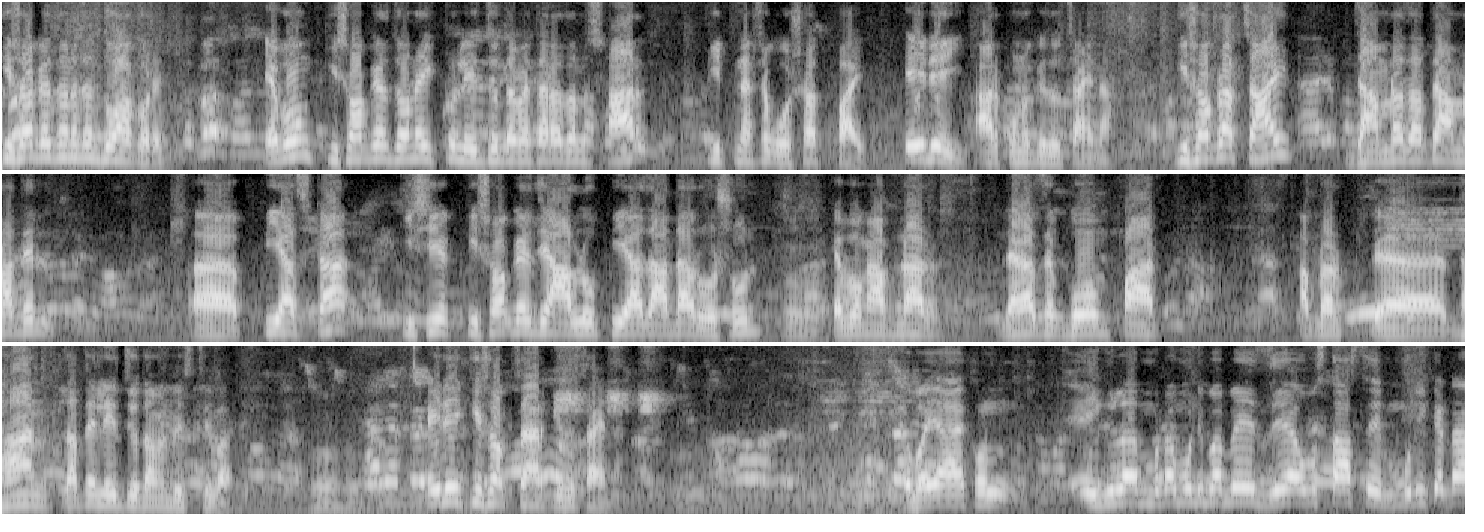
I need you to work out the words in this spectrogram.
কৃষকের জন্য যেন দোয়া করে। এবং কৃষকের জন্য একটু লেজ্জ দামে তারা যেন সার কীটনাশক ওষুধ পায়। এইটাই আর কোনো কিছু চায় না। কৃষকরা চায় যে আমরা যাতে আমাদের পেঁয়াজটা কৃষি কৃষকের যে আলু পেঁয়াজ আদা রসুন এবং আপনার দেখা যাচ্ছে গম পাট আপনার ধান যাতে লেজ্জ দামে বেচতে পারে এইটাই কৃষক চায় আর কিছু চায় না। তো ভাইয়া এখন এইগুলা মোটামুটি ভাবে যে অবস্থা আছে মুড়ি কাটা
